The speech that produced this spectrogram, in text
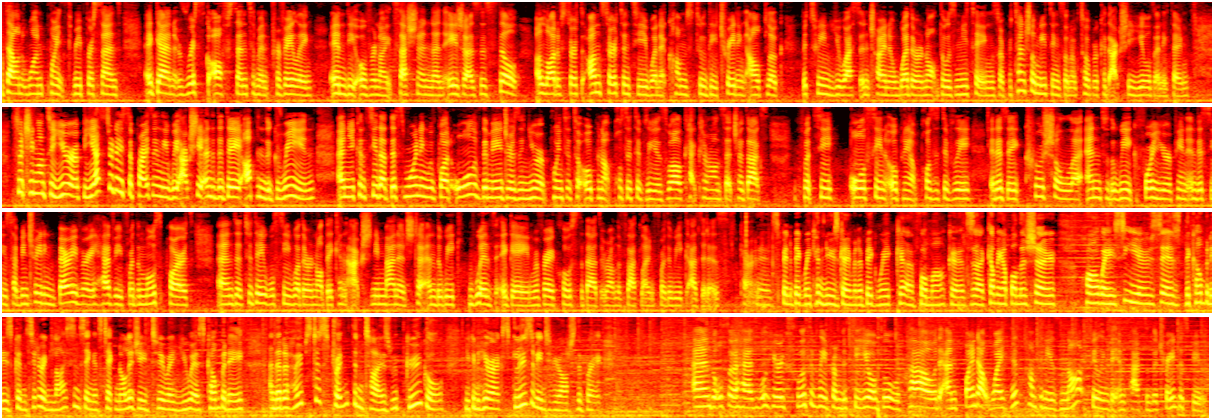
down 1.3%. Again, risk off sentiment prevailing in the overnight session. And Asia, as there's still a lot of cert- uncertainty when it comes to the trading outlook between US and China, whether or not those meetings or potential meetings in October could actually yield anything. Switching on to Europe, yesterday, surprisingly, we actually ended the day up in the green. And you can see that this morning we've got all of the majors in Europe pointed to open up positively as well. CAC 40, Xetra DAX, FTSE all seen opening up positively. It is a crucial uh, end to the week for European indices. Have been trading very, very heavy for the most part, and uh, today we'll see whether or not they can actually manage to end the week with a gain. We're very close to that around the flat line for the week as it is. Karen, it's been a big week in the news game and a big week uh, for markets. Uh, coming up on the show, Huawei CEO says the company is considering licensing its technology to a US company, and that it hopes to strengthen ties with Google. You can hear our exclusive interview after the break. And also ahead, we'll hear exclusively from the CEO of Google Cloud and find out why his company is not feeling the impact of the trade dispute.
